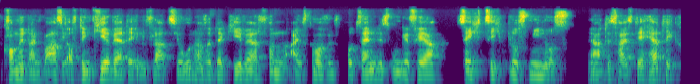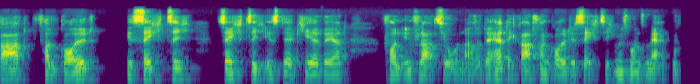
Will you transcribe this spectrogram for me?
komme dann quasi auf den Kehrwert der Inflation. Also der Kehrwert von 1,5 Prozent ist ungefähr 60 plus minus. Ja, das heißt, der Härtegrad von Gold ist 60, 60 ist der Kehrwert von Inflation. Also der Härtegrad von Gold ist 60, müssen wir uns merken.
